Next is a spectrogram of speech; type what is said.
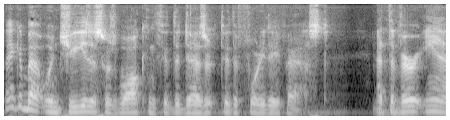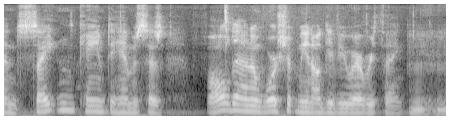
Think about when Jesus was walking through the desert through the 40 day fast. At the very end, Satan came to him and says, Fall down and worship me, and I'll give you everything. Mm-hmm.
